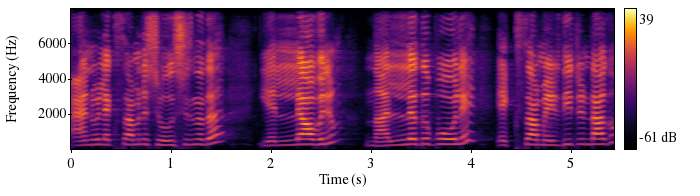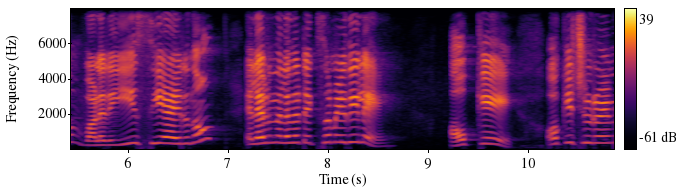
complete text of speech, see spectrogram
ആനുവൽ എക്സാമിന് ചോദിച്ചിരുന്നത്. എല്ലാവരും നല്ലതുപോലെ എക്സാം എഴുതിയിട്ടുണ്ടാകും. വളരെ ഈസി ആയിരുന്നു. എല്ലാവരും നല്ലതായിട്ട് എക്സാം എഴുതിയില്ലേ? Okay okay children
